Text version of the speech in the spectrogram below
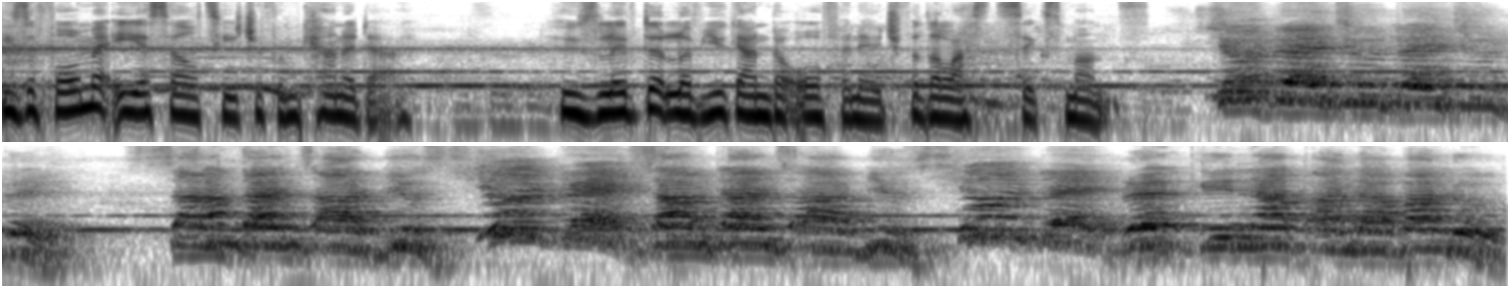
He's a former ESL teacher from Canada who's lived at Love Uganda Orphanage for the last six months. Children, children, children, sometimes abused. Children, sometimes abused. Children, raped, kidnapped, and abandoned.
